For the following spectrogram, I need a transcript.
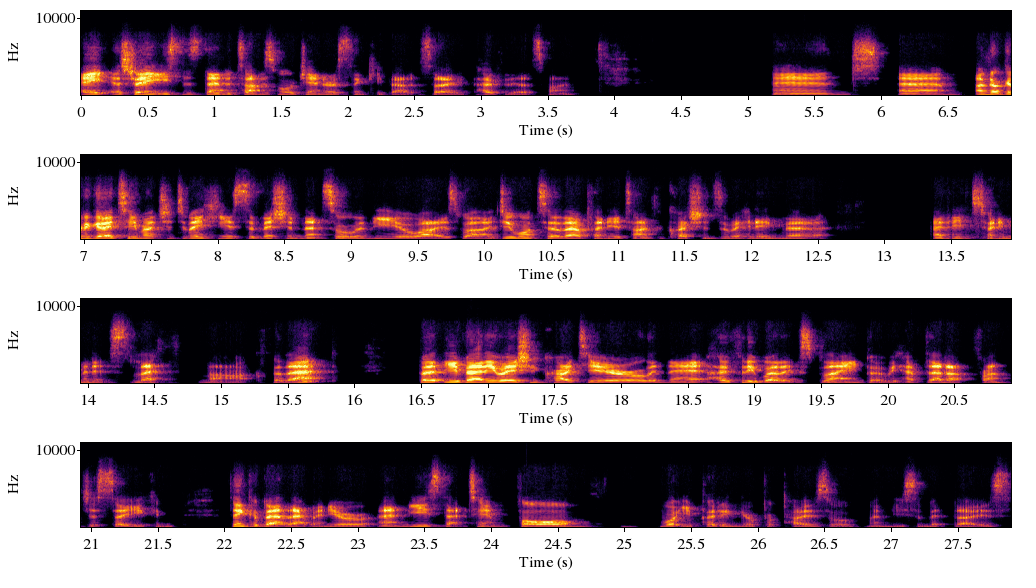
eight, Australian Eastern Standard Time is more generous thinking about it, so hopefully that's fine. And um, I'm not going to go too much into making a submission. That's all in the EOI as well. I do want to allow plenty of time for questions, and we're hitting the only 20 minutes left mark for that. But the evaluation criteria are all in there, hopefully well explained, but we have that up front just so you can think about that when you're and use that to inform what you put in your proposal when you submit those.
